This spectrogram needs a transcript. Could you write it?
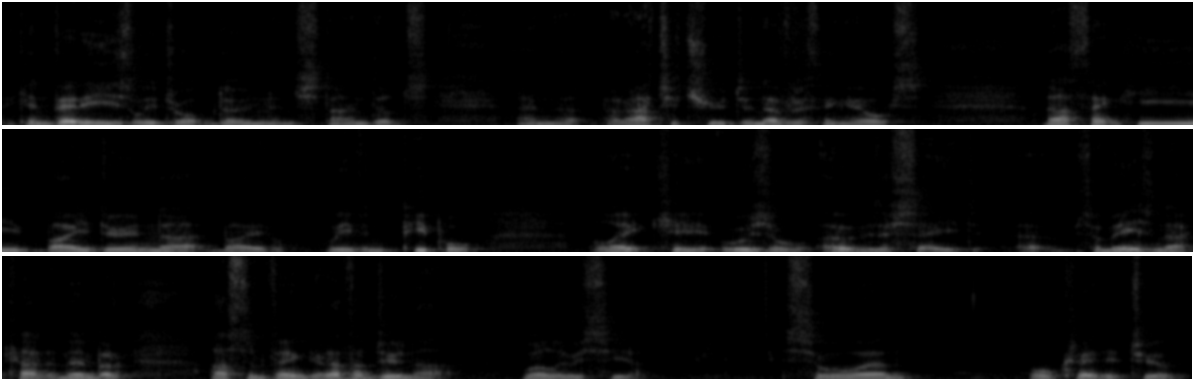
they can very easily drop down in standards and their attitude and everything else. And I think he, by doing that, by leaving people like uh, Ozil out of the side, it was amazing. I can't remember Arsene Wenger ever doing that while he was here. So, um, all credit to him.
